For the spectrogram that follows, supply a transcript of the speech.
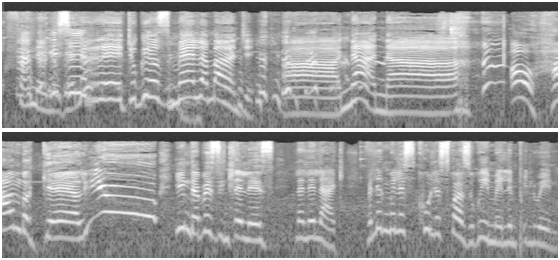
Kufanele. Isiredu kuyozimela manje. Ah, nana. Oh, hamba girl. You! Indaba ezinhle lezi. Lalela ke, vele kumele sikhule sikwazi ukuyimela empilweni.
